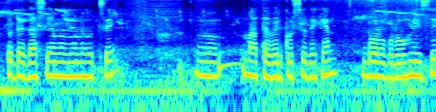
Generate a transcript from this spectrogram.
অতটা গাছই আমার মনে হচ্ছে মাথা বের করছে, দেখেন, বড় বড় হয়েছে।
